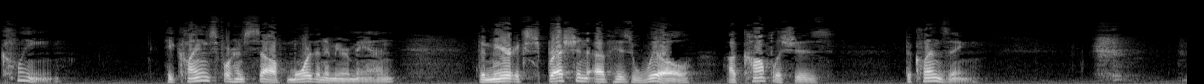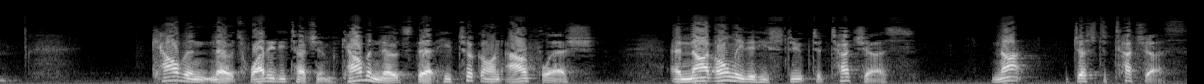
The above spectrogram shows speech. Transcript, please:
clean. He claims for himself more than a mere man. The mere expression of his will accomplishes the cleansing. Calvin notes, why did he touch him? Calvin notes that he took on our flesh, and not only did he stoop to touch us, not just to touch us,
